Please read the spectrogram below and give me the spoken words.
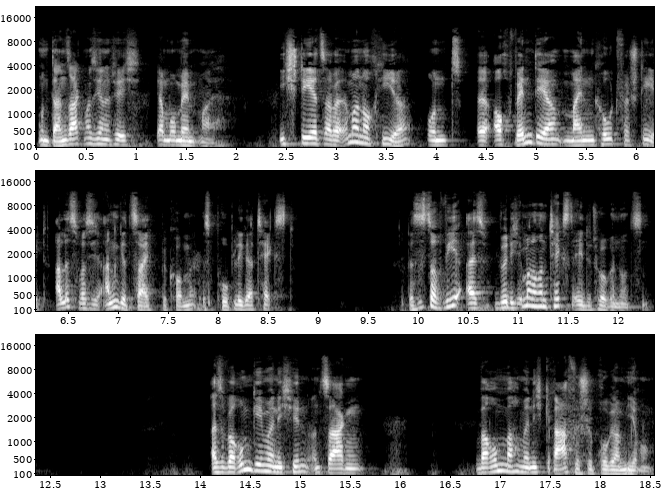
und dann sagt man sich natürlich, ja, Moment mal. Ich stehe jetzt aber immer noch hier und äh, auch wenn der meinen Code versteht, alles, was ich angezeigt bekomme, ist popliger Text. Das ist doch wie, als würde ich immer noch einen Texteditor benutzen. Also warum gehen wir nicht hin und sagen, warum machen wir nicht grafische Programmierung?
